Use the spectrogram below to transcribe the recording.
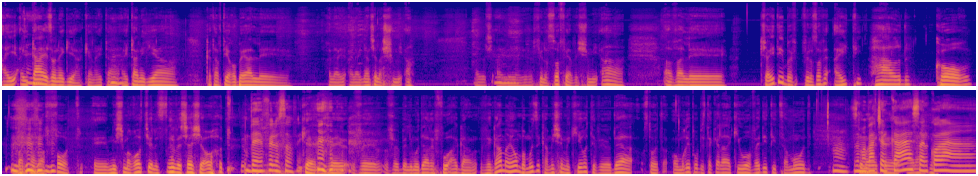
הי, הייתה איזו נגיעה, כן, הייתה, Mm. הייתה נגיעה, כתבתי הרבה על, אה, על, על העניין של השמיעה, על, על Mm. אה, פילוסופיה ושמיעה, אבל אה, כשהייתי בפילוסופיה הייתי הארד קור בטרפות, אה, משמרות של 26 שעות. בפילוסופיה. כן, ו- ו- ובלימודי הרפואה גם. וגם היום במוזיקה, מי שמכיר אותי ויודע, זאת אומרת, עמרי פה מסתכל עליי כי הוא עובד איתי צמוד. אה, זה מבט של אה, כעס על כל ה...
